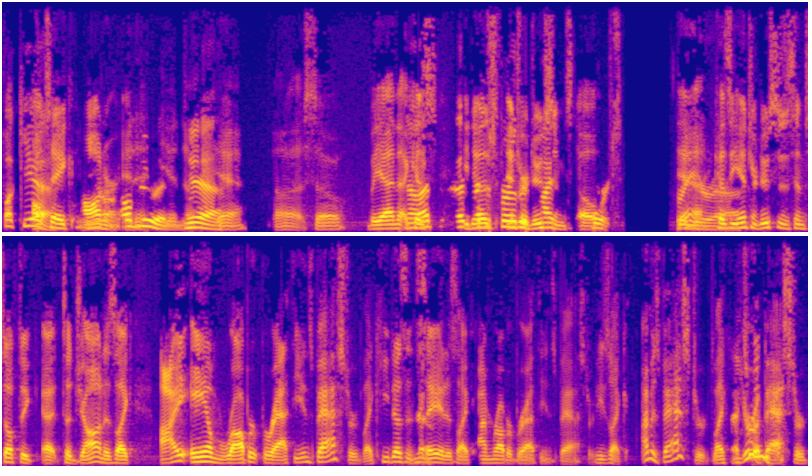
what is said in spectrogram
Fuck yeah, I'll take You know, honor. I'll do it. You know? Yeah, yeah. Uh, so, but yeah, because that- he does introduce himself. support Yeah, because uh, he introduces himself to uh, to Jon as like, I am Robert Baratheon's bastard. Like he doesn't Yeah. say it as like I'm Robert Baratheon's bastard. He's like, I'm his bastard. Like That's you're a bastard.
